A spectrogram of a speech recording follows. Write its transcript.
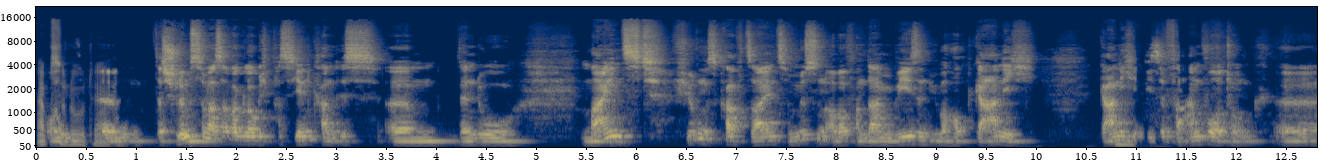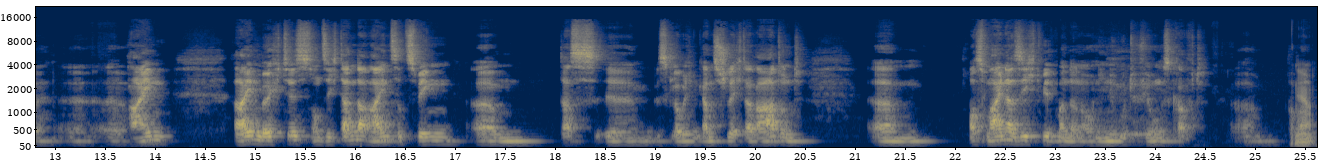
Absolut. Und, ja. ähm, das Schlimmste, was aber glaube ich passieren kann, ist, ähm, wenn du meinst, Führungskraft sein zu müssen, aber von deinem Wesen überhaupt gar nicht, gar nicht in diese Verantwortung äh, äh, rein, rein möchtest und sich dann da reinzuzwingen, ähm, das äh, ist, glaube ich, ein ganz schlechter Rat und ähm, aus meiner Sicht wird man dann auch nie eine gute Führungskraft, ähm, ja.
